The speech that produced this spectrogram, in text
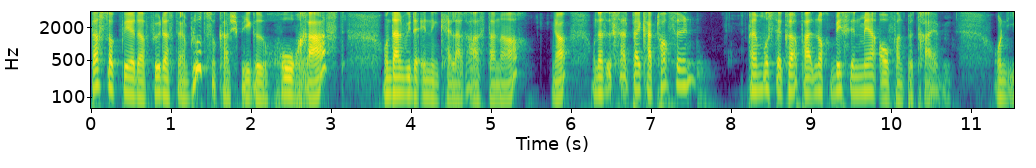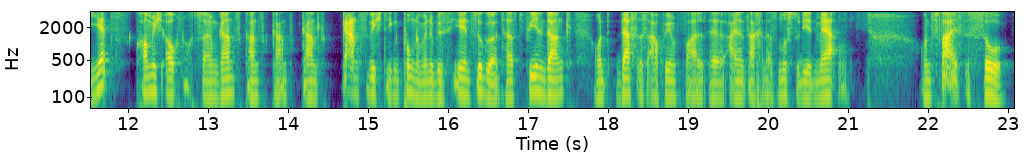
Das sorgt wieder dafür, dass dein Blutzuckerspiegel hochrast und dann wieder in den Keller rast danach. Ja, und das ist halt bei Kartoffeln, da muss der Körper halt noch ein bisschen mehr Aufwand betreiben. Und jetzt komme ich auch noch zu einem ganz, ganz, ganz, ganz, ganz wichtigen Punkt. Und wenn du bis hierhin zugehört hast, vielen Dank. Und das ist auf jeden Fall äh, eine Sache, das musst du dir merken. Und zwar ist es so,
